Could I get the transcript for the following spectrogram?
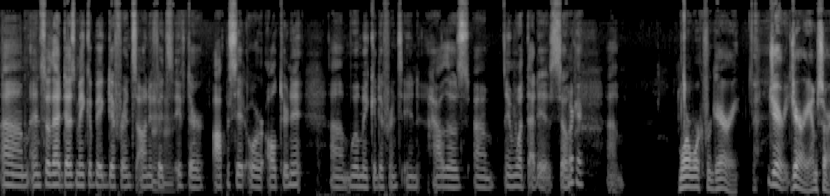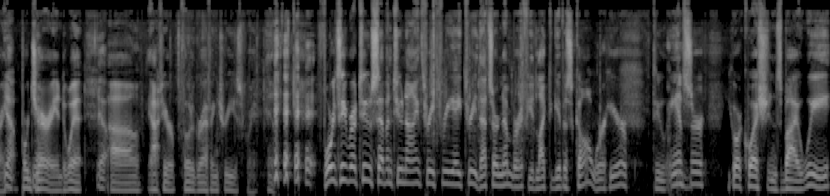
Um, and so that does make a big difference on if it's if they're opposite or alternate. Um, will make a difference in how those um, and what that is. So Okay. um, More work for Gary. Jerry. Jerry, I'm sorry. Yeah, Poor yeah. Jerry in DeWitt. Yeah. Uh, out here photographing trees for you. Yeah. 402 729 3383. That's our number. If you'd like to give us a call, we're here to answer your questions by we.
